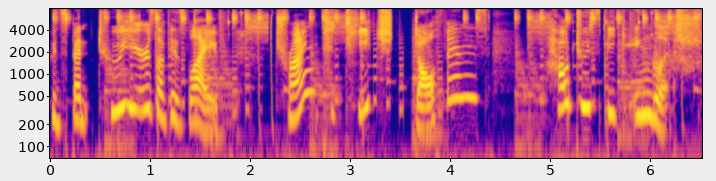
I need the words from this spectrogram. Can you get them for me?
who'd spent two years of his life trying to teach dolphins how to speak English.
